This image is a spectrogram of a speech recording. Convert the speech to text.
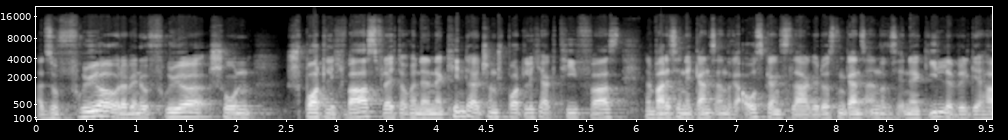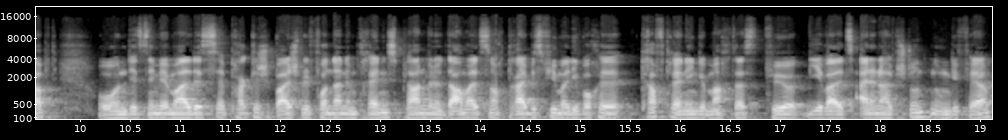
Also früher oder wenn du früher schon sportlich warst, vielleicht auch in deiner Kindheit schon sportlich aktiv warst, dann war das ja eine ganz andere Ausgangslage. Du hast ein ganz anderes Energielevel gehabt. Und jetzt nehmen wir mal das praktische Beispiel von deinem Trainingsplan. Wenn du damals noch drei bis viermal die Woche Krafttraining gemacht hast, für jeweils eineinhalb Stunden ungefähr,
